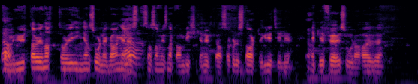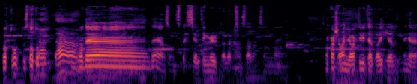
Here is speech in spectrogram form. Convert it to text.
Å Ja. komme ut av en natt og inn i en solnedgang, eller Ja. sånn som vi snakka om Birken Ultra, altså, hvor du starter grytidlig Ja. egentlig før sola har gått opp, stått opp. ja, ja. Og det, det er en sånn spesiell ting med ultraløp, syns jeg. Som, eh, som kanskje andre aktiviteter ikke er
